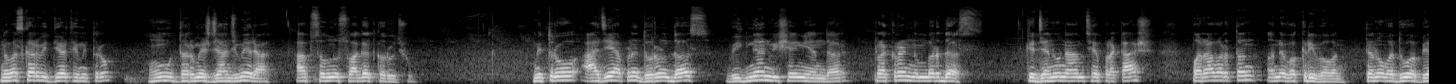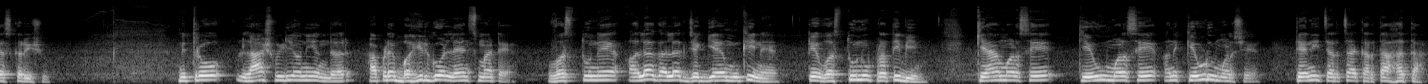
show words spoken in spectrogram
નમસ્કાર વિદ્યાર્થી મિત્રો, હું ધર્મેશ જાંજમેરા આપ સૌનું સ્વાગત કરું છું. મિત્રો, આજે આપણે ધોરણ દસ વિજ્ઞાન વિષયની અંદર પ્રકરણ નંબર દસ, કે જેનું નામ છે પ્રકાશ, પરાવર્તન અને વક્રીભવન, તેનો વધુ અભ્યાસ કરીશું. મિત્રો લાસ્ટ વિડીયોની અંદર આપણે બહિર્ગોળ લેન્સ માટે વસ્તુને અલગ અલગ જગ્યાએ મૂકીને તે વસ્તુનું પ્રતિબિંબ ક્યાં મળશે, કેવું મળશે અને કેવડું મળશે તેની ચર્ચા કરતા હતા.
